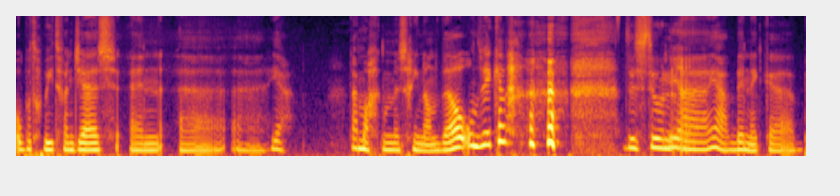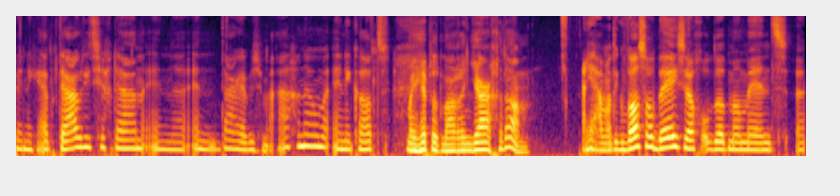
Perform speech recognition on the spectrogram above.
op het gebied van jazz. En eh, eh, ja, daar mag ik me misschien dan wel ontwikkelen. dus toen Ja. ja. ja, ben ik, eh, ben ik, heb ik daar auditie gedaan en, eh, en daar hebben ze me aangenomen. En ik had, Maar je hebt dat maar een jaar gedaan. Ja, want ik was al bezig op dat moment eh,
